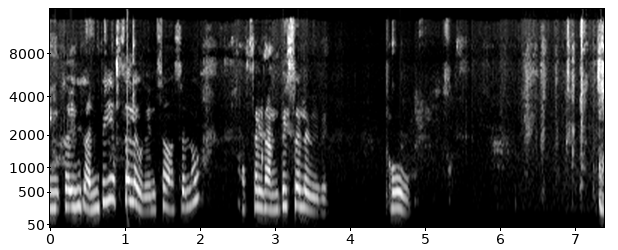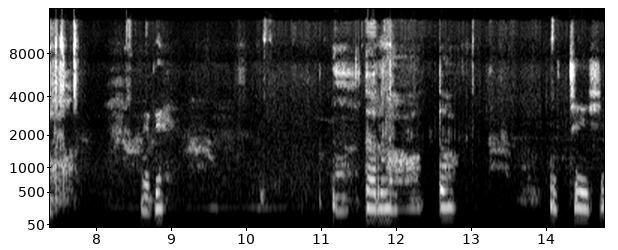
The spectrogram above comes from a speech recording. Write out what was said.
ఇంకా ఇవి కనిపిస్తలేవు తెలుసా అసలు? అసలు కనిపిస్తలేవు ఇవి. ఓ. ఇది. తర్వాత వచ్చేసి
